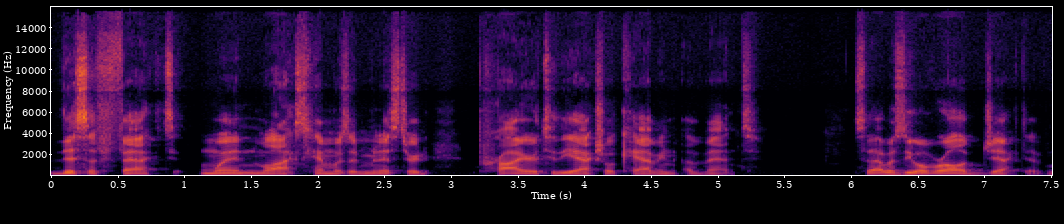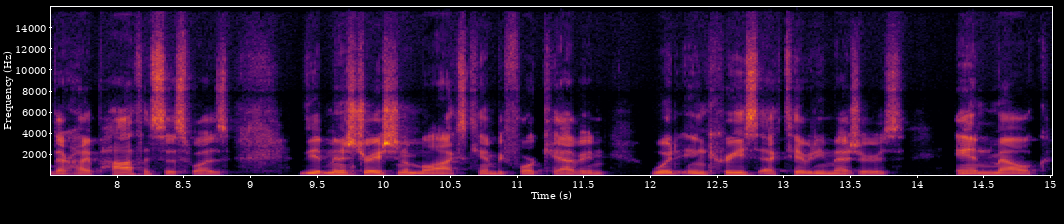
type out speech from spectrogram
this effect when meloxicam was administered prior to the actual calving event. So that was the overall objective. Their hypothesis was the administration of meloxicam before calving would increase activity measures and milk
